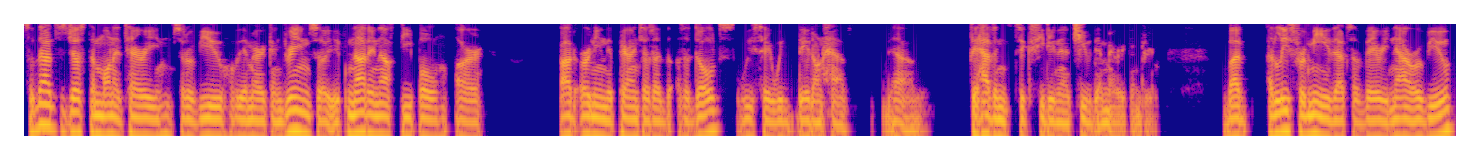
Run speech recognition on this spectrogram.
So that's just a monetary sort of view of the American dream. So if not enough people are out earning their parents as, as adults, we say we, they don't have, um, they haven't succeeded and achieved the American dream. But at least for me, that's a very narrow view.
